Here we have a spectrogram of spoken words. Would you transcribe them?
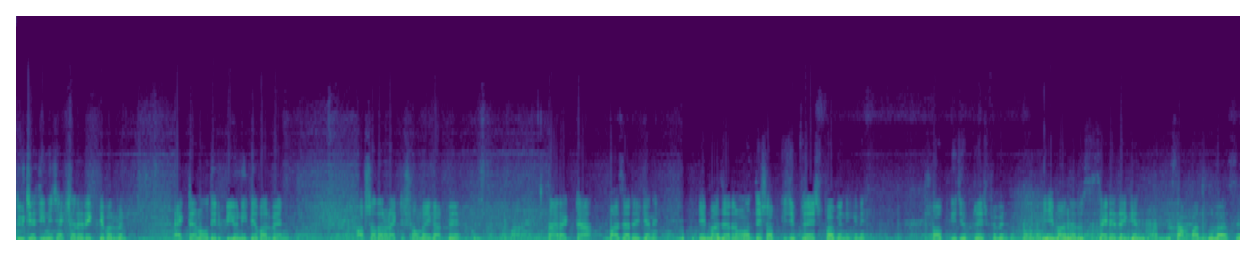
দুইটা জিনিস একসাথে দেখতে পারবেন। একটা নদীর ভিউ নিতে পারবেন অসাধারণ একটা সময় কাটবে। আর একটা বাজার এখানে। এই বাজারের মধ্যে সব কিছু ফ্রেশ পাবেন এখানে। সব কিছু ফ্রেশ পাবেন। এই বাজারের সাইডে দেখেন যে সাম্পানগুলো আছে।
